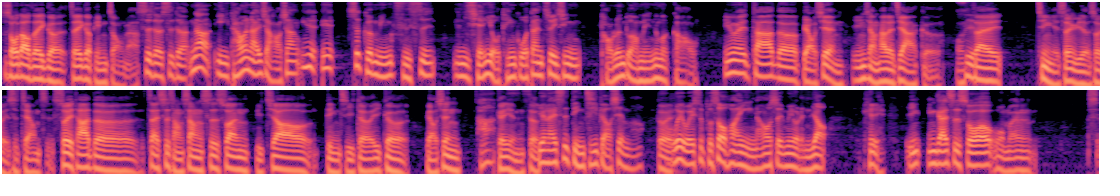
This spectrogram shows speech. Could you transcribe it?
收到这一个这一个品种啊。是的，是的。那以台湾来讲，好像因为因为这个名字是。以前有听过，但最近讨论度好像没那么高，因为它的表现影响它的价格。我在进野生鱼的时候也是这样子，所以它的在市场上是算比较顶级的一个表现啊，跟颜色。原来是顶级表现吗？对，我以为是不受欢迎，然后所以没有人要。嘿，应应该是说我们是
